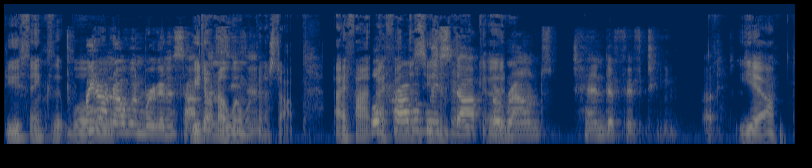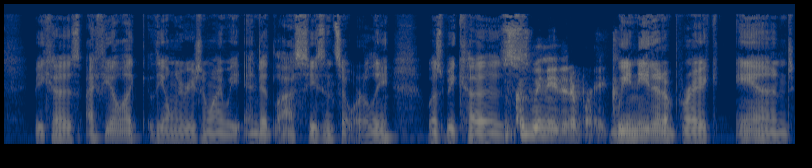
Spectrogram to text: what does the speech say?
Do you think that we'll? we don't know when we're gonna stop. we don't know when we're gonna stop. I find We'll I find probably season stop around ten to fifteen. But Yeah, because I feel like the only reason why we ended last season so early was because because we needed a break. we needed a break and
